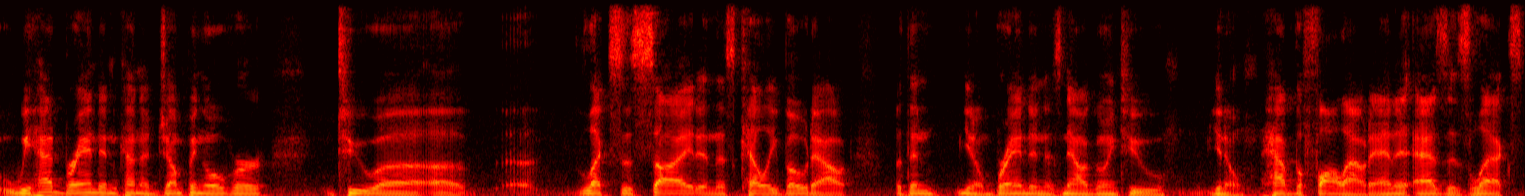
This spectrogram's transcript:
we had Brandon kind of jumping over to. Uh, uh, uh Lex's side in this Kelly vote out. But then, you know, Brandon is now going to, you know, have the fallout, and as is Lex.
